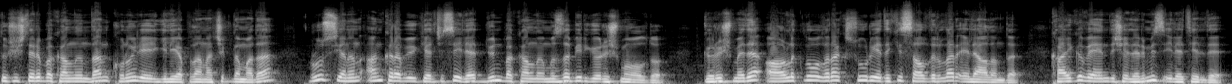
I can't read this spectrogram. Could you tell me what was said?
Dışişleri Bakanlığı'ndan konuyla ilgili yapılan açıklamada Rusya'nın Ankara Büyükelçisi ile dün bakanlığımızda bir görüşme oldu. Görüşmede ağırlıklı olarak Suriye'deki saldırılar ele alındı. Kaygı ve endişelerimiz iletildi.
